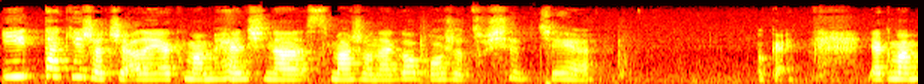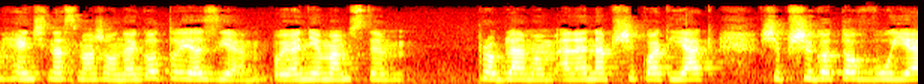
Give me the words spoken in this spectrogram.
I takie rzeczy, ale jak mam chęć na smażonego, Boże, co się dzieje? Okej, jak mam chęć na smażonego, to ja zjem, bo ja nie mam z tym problemem, ale na przykład jak się przygotowuję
